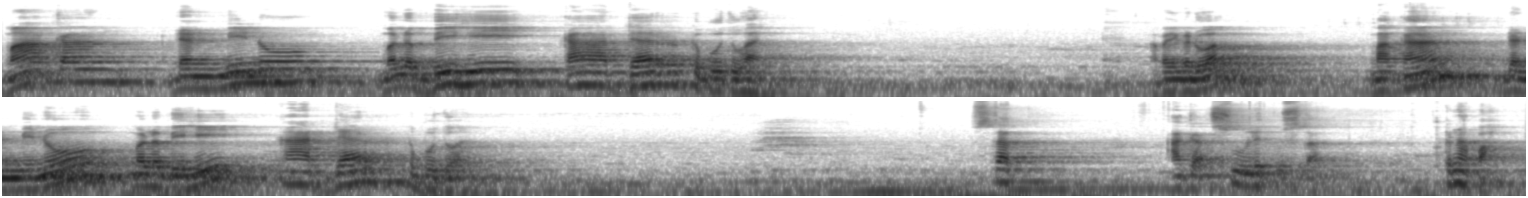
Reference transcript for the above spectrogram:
makan dan minum melebihi kadar kebutuhan. Apa yang kedua? makan dan minum melebihi kadar kebutuhan. Ustaz, agak sulit Ustaz. Kenapa?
